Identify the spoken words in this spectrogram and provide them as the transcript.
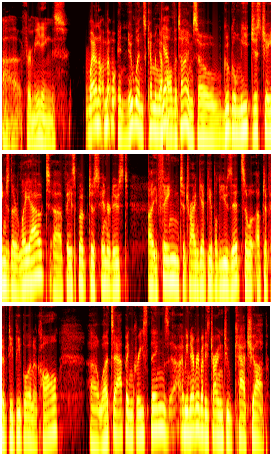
uh, for meetings well, I don't know. And new ones coming up Yeah. all the time. So Google Meet just changed their layout. Uh, Facebook just introduced a thing to try and get people to use it. So up to 50 people in a call. Uh, WhatsApp increased things. I mean, everybody's trying to catch up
